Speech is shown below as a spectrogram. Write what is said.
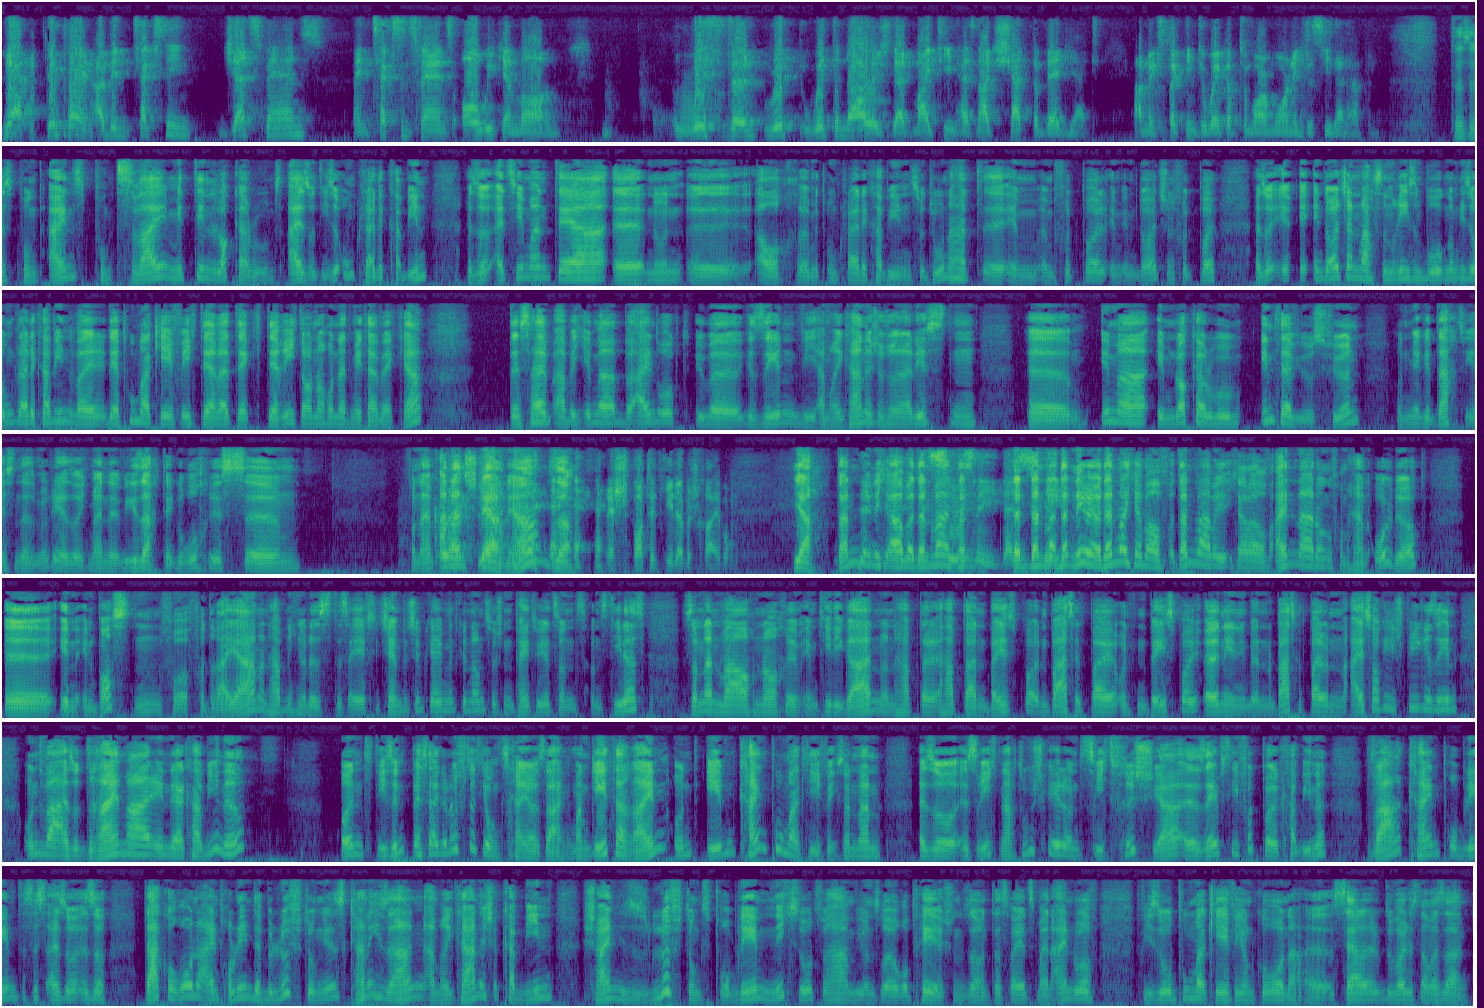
yeah, good point. I've been texting Jets fans and Texans fans all weekend long with the with with the knowledge that my team has not shut the bed yet. I'm expecting to wake up tomorrow morning to see that happen. Das ist Punkt 1. Punkt 2 mit den Locker Rooms. Also diese Umkleidekabinen. Also als jemand, der äh, nun äh, auch äh, mit Umkleidekabinen zu tun hat äh, im, im Football, im, im deutschen Football. Also in, in Deutschland machst du einen Riesenbogen um diese Umkleidekabinen, weil der Puma-Käfig, der, der, der riecht auch noch 100 Meter weg, ja. Deshalb habe ich immer beeindruckt über gesehen, wie amerikanische Journalisten äh, immer im Lockerroom Interviews führen und mir gedacht, wie ist denn das möglich? Also ich meine, wie gesagt, der Geruch ist ähm, von einem Correct, anderen Stern, ja. ja? So. Er spottet jeder Beschreibung. Ja, dann bin ich aber, dann war, dann, dann, dann, dann, nee, dann war ich aber auf, dann war ich aber auf Einladung vom Herrn Olderb äh, in, in Boston vor, vor drei Jahren und habe nicht nur das, das AFC Championship Game mitgenommen zwischen Patriots und, und Steelers, sondern war auch noch im, im TD Garden und habe da, hab da ein Baseball, ein Basketball und ein Baseball, äh, nee, ein Basketball und ein Eishockeyspiel gesehen und war also dreimal in der Kabine und die sind besser gelüftet, Jungs, kann ich euch sagen. Man geht da rein und eben kein Puma-Käfig, sondern, also es riecht nach Duschgel und es riecht frisch, ja. Äh, selbst die Football-Kabine war kein Problem. Das ist also, also, da Corona ein Problem der Belüftung ist, kann ich sagen, amerikanische Kabinen scheinen dieses Lüftungsproblem nicht so zu haben wie unsere europäischen. So, und das war jetzt mein Einwurf, wieso Puma-Käfig und Corona. Äh, Sal, du wolltest noch was sagen?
